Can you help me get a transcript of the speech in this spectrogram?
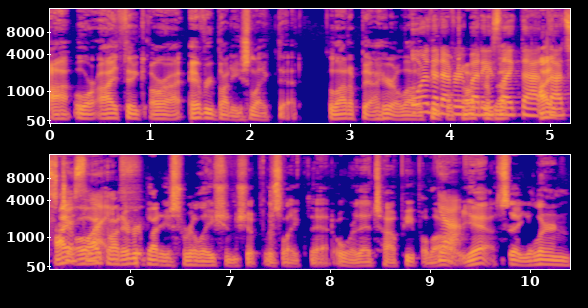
Uh, or I think or I, everybody's like that a lot of I hear a lot of people. or that everybody's about, like that. I, that's just I, oh, life. I thought everybody's relationship was like that, or that's how people are. Yeah. yeah. So you learn,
